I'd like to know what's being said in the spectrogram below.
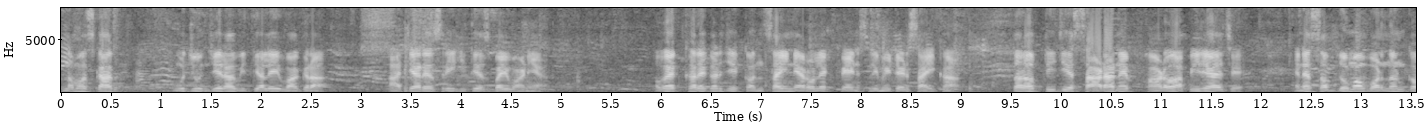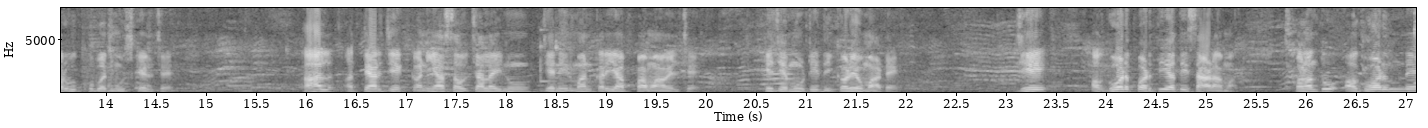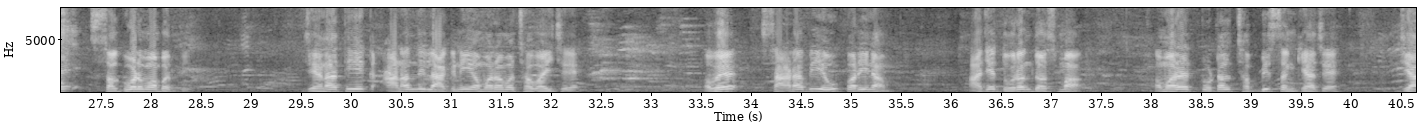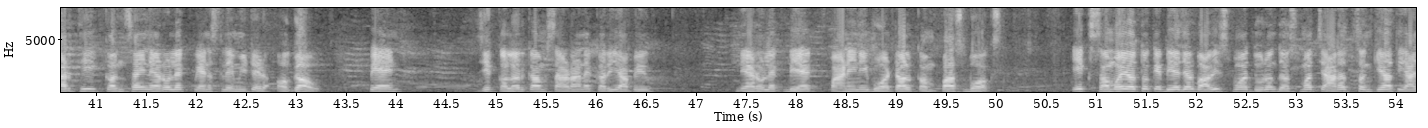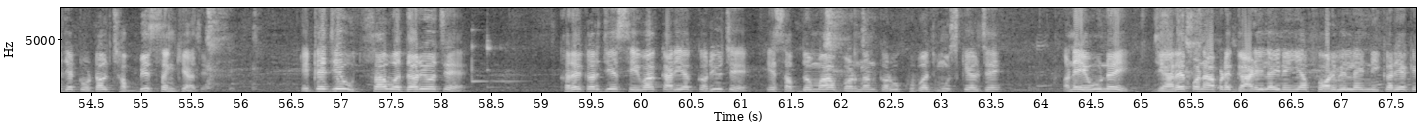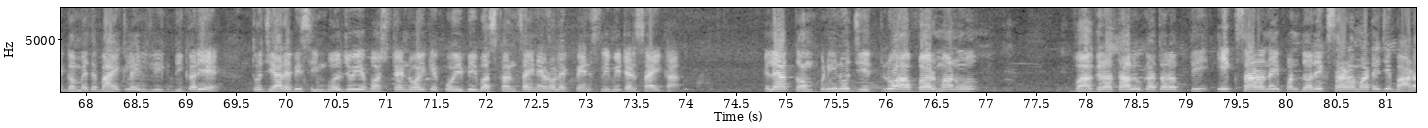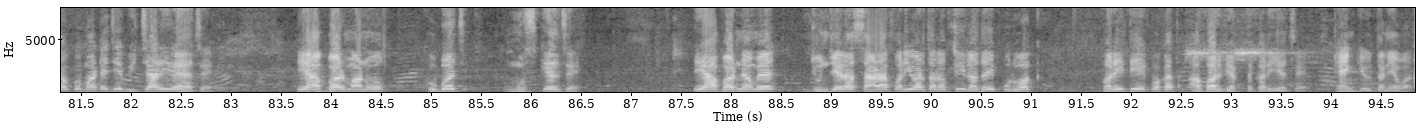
નમસ્કાર. હું ઝુંઝેરા વિદ્યાલય વાગરા, આચાર્ય શ્રી હિતેશભાઈ વાણિયા. હવે ખરેખર જે કંસાઈ નેરોલેક પેન્ટ્સ લિમિટેડ શાખા તરફથી જે શાળાને ફાળો આપી રહ્યા છે, એને શબ્દોમાં વર્ણન કરવું ખૂબ જ મુશ્કેલ છે. હાલ અત્યારે જે કન્યા શૌચાલયનું જે નિર્માણ કરી આપવામાં આવેલ છે, કે જે મોટી દીકરીઓ માટે, જે અગવડ પડતી હતી શાળામાં, પરંતુ અગવડને સગવડમાં બદલી જેનાથી એક આનંદની લાગણી અમારામાં છવાઈ છે. હવે શાળા બી એવું પરિણામ. આજે ધોરણ દસમાં અમારે ટોટલ છવ્વીસ સંખ્યા છે. જ્યારથી કન્સાઈ નેરોલેક પેન્ટ્સ લિમિટેડ અગાઉ પેન્ટ જે કલરકામ શાળાને કરી આપ્યું. નેરોલેક બેગ, પાણીની બોટલ, કંપાસ બોક્સ. એક સમય હતો કે બે હજાર બાવીસમાં ધોરણ દસમાં ચાર જ સંખ્યા હતી. આજે ટોટલ છવ્વીસ સંખ્યા છે. એટલે જે ઉત્સાહ વધાર્યો છે ખરેખર જે સેવા કાર્ય કર્યું છે, એ શબ્દોમાં વર્ણન કરવું ખૂબ જ મુશ્કેલ છે. અને એવું નહીં, જ્યારે પણ આપણે ગાડી લઈને અહીંયા ફોર વ્હીલ લઈને નીકળીએ કે ગમે તે બાઇક લઈને નીકળીએ, તો જ્યારે બી સિમ્બોલ જોઈએ બસ સ્ટેન્ડ હોય કે કોઈ બી બસ કન્સાઇન એરોલેક પેન્ટ્સ લિમિટેડ સાયકા એટલે આ કંપનીનો જેટલો આભાર માનવો, વાગરા તાલુકા તરફથી એક શાળા નહીં, પણ દરેક શાળા માટે જે બાળકો માટે જે વિચારી રહ્યા છે, એ આભાર માનવો ખૂબ જ મુશ્કેલ છે. એ આભારને અમે ઝુંઝેરા શાળા પરિવાર તરફથી હૃદયપૂર્વક ફરીથી એક વખત આભાર વ્યક્ત કરીએ છીએ. થેન્ક યુ ધન્યવાદ.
